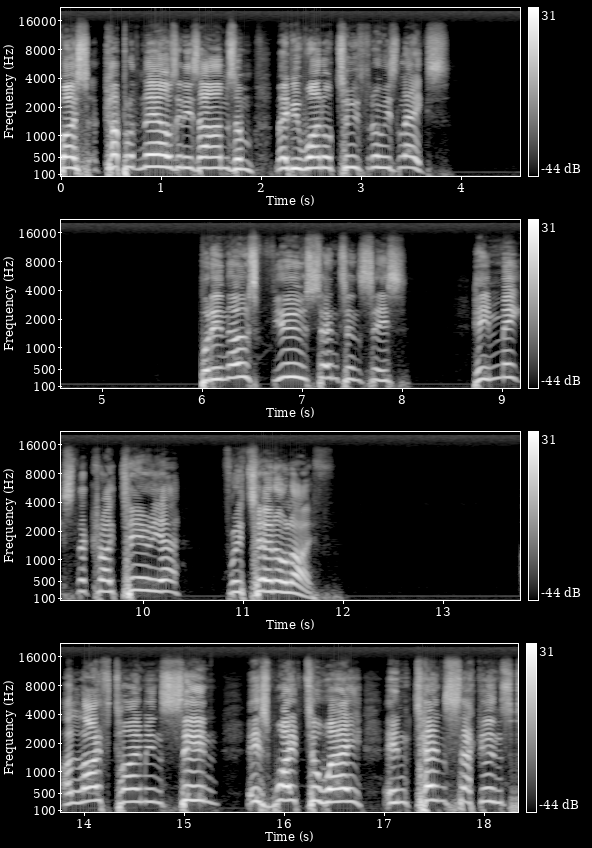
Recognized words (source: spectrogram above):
by a couple of nails in his arms and maybe one or two through his legs. But in those few sentences, he meets the criteria for eternal life. A lifetime in sin is wiped away in 10 seconds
